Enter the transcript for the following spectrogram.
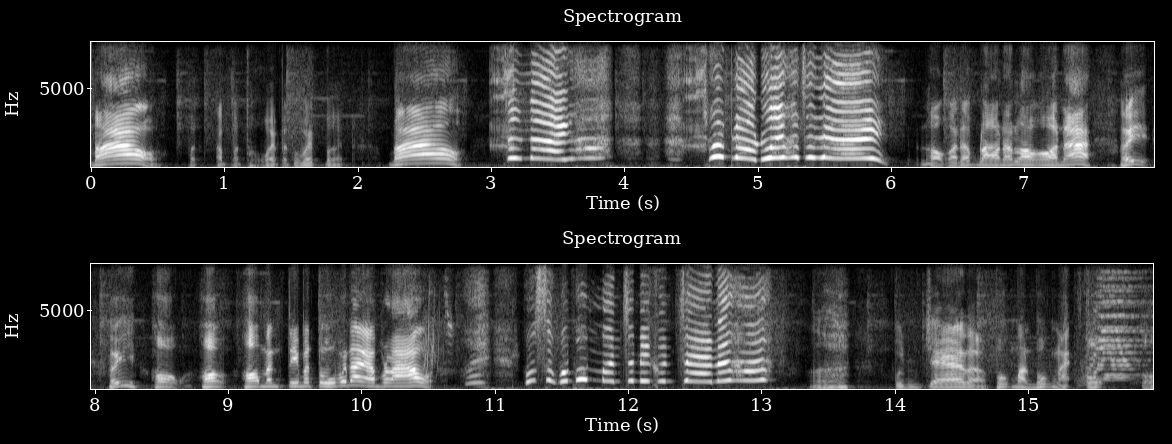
เบาประตูไว้ประตูไว้เปิดเบาเจ้านายคะช่วยเราด้วยค่ะเจ้านายรอก่อนนะเปล่านะรอก่อนนะเฮ้ยเฮ้ยหอกหอกหอกมันตีประตูไม่ได้อะเปล่ารู้สึกว่าพวกมันจะมีกุญแจนะคะเออกุญแจเหรอพวกมันพวกไหนโอ้โอ้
